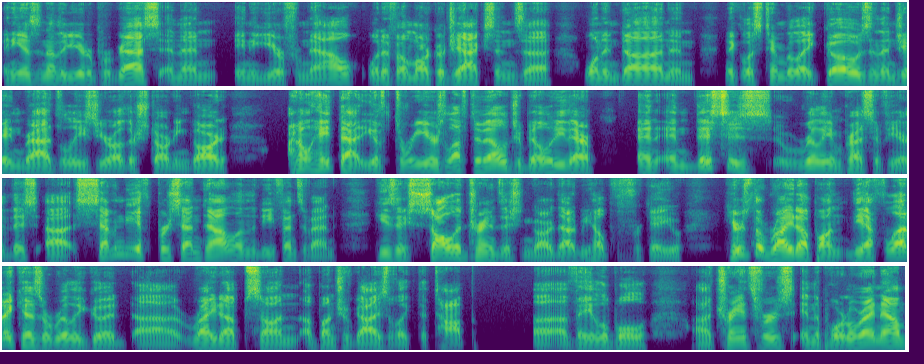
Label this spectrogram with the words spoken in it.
and he has another year to progress. And then in a year from now, what if Elmarko Jackson's uh, one and done and Nicholas Timberlake goes and then Jaden Bradley's your other starting guard? I don't hate that. You have three years left of eligibility there. And, and this is really impressive here. This uh, 70th percentile on the defensive end. He's a solid transition guard. That would be helpful for KU. Here's the write up on the Athletic has a really good uh, write ups on a bunch of guys of like the top uh, available uh, transfers in the portal right now.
